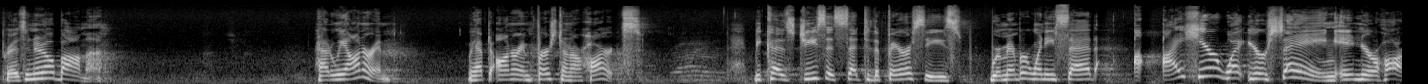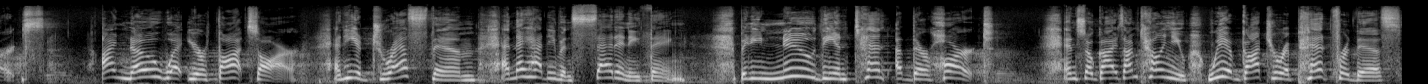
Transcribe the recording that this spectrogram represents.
President Obama, how do we honor him? We have to honor him first in our hearts. Because Jesus said to the Pharisees, remember when he said, I hear what you're saying in your hearts. I know what your thoughts are. And he addressed them, and they hadn't even said anything. But he knew the intent of their heart. And so, guys, I'm telling you, we have got to repent for this,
